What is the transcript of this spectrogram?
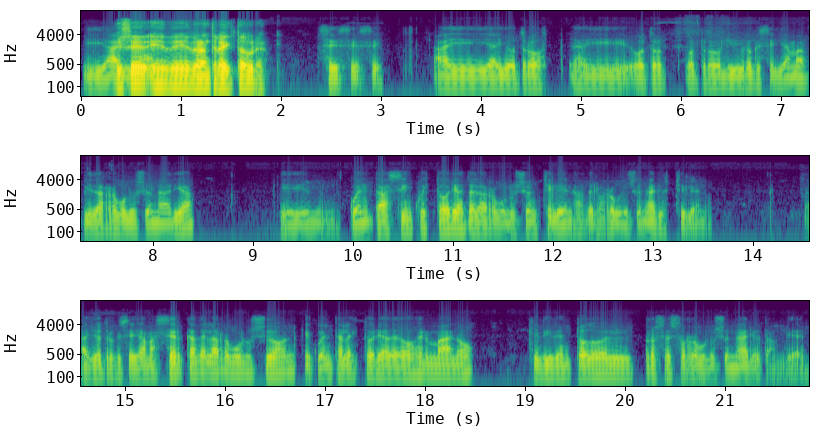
Y hay, Ese hay, es de durante la dictadura. sí, sí, sí. Hay, hay otros, hay otro, otro libro que se llama Vida Revolucionaria, que mm, cuenta cinco historias de la revolución chilena, de los revolucionarios chilenos. Hay otro que se llama Cerca de la Revolución, que cuenta la historia de dos hermanos que viven todo el proceso revolucionario también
